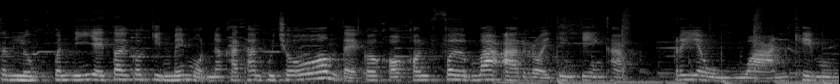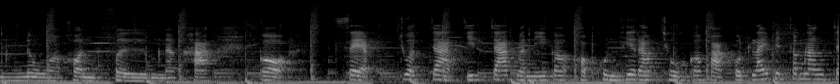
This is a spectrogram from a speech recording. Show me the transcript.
สรุปวันนี้ยายต้อยก็กินไม่หมดนะคะ ท่านผู้ชม แต่ก็ขอคอนเฟิร์มว่าอร่อยจริงๆค่ะ เปรี้ยวหวานเค็มนัวคอนเฟิร์มนะคะ ก็แสบจวดจัดจิตจัดวันนี้ก็ขอบคุณที่รับชมก็ฝากกดไลค์เป็นกำลังใจ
